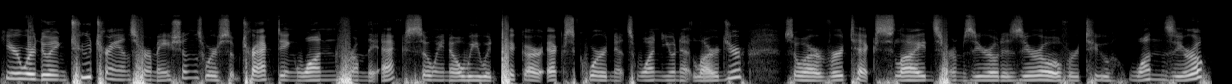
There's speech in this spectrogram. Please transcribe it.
Here we're doing two transformations. We're subtracting 1 from the x, so we know we would pick our x coordinates one unit larger. So our vertex slides from 0 to 0 over to 1, 0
